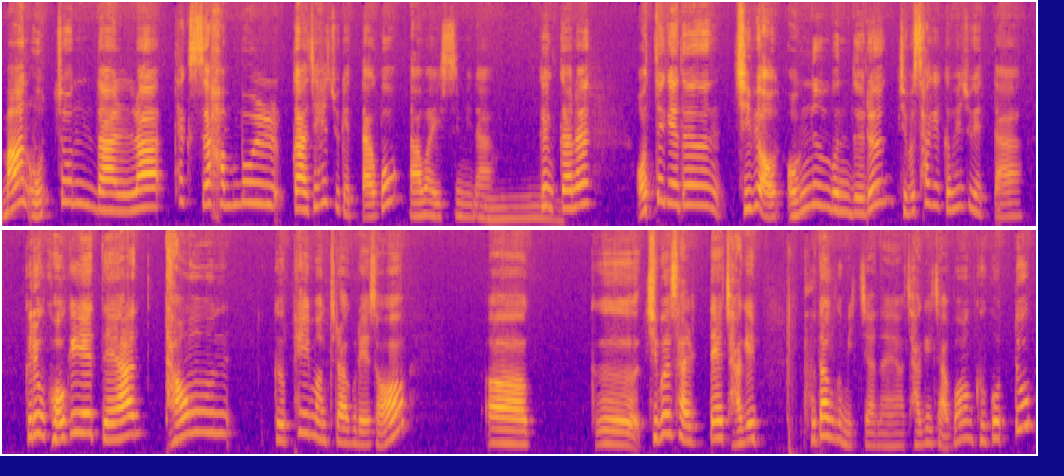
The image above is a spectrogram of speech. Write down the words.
15,000달러 tax 환불까지 해주겠다고 나와 있습니다. 음. 그러니까는 어떻게든 집이 어- 없는 분들은 집을 사게끔 해주겠다. 그리고 거기에 대한 down 그 payment라고 그래서 어 그 집을 살 때 자기 부담금 있잖아요. 자기 자본 그것도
